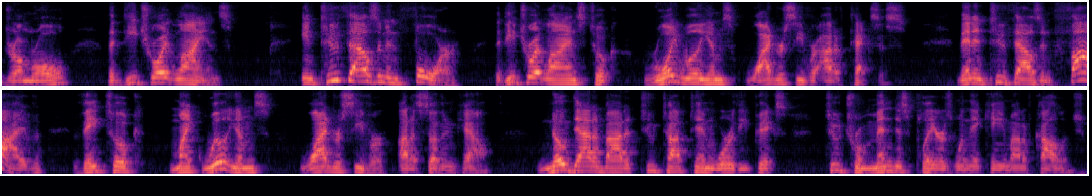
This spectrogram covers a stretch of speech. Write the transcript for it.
drum roll, the Detroit Lions. In 2004, the Detroit Lions took Roy Williams, wide receiver out of Texas. Then in 2005, they took Mike Williams, wide receiver out of Southern Cal. No doubt about it, two top 10 worthy picks, two tremendous players when they came out of college.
